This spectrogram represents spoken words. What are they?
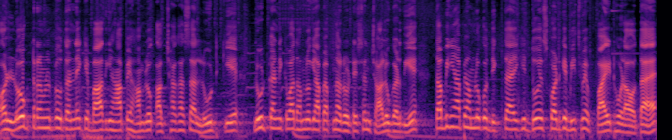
और लोक टर्मिनल पे उतरने के बाद यहाँ पे हम लोग अच्छा खासा लूट किए। लूट करने के बाद हम लोग यहाँ पे अपना रोटेशन चालू कर दिए। तभी यहाँ पे हम लोग को दिखता है कि दो स्क्वाड के बीच में फाइट हो रहा होता है।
